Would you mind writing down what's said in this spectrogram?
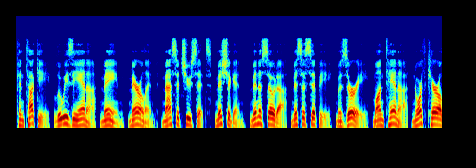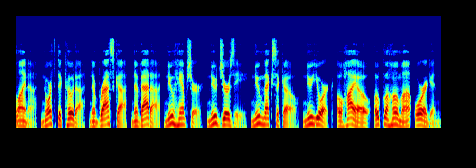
Kentucky, Louisiana, Maine, Maryland, Massachusetts, Michigan, Minnesota, Mississippi, Missouri, Montana, North Carolina, North Dakota, Nebraska, Nevada, New Hampshire, New Jersey, New Mexico, New York, Ohio, Oklahoma, Oregon,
